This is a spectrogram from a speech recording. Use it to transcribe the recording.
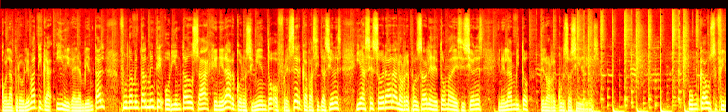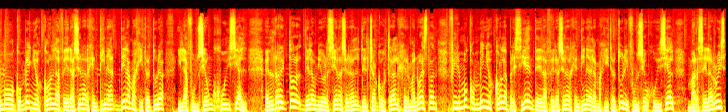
con la problemática hídrica y ambiental, fundamentalmente orientados a generar conocimiento, ofrecer capacitaciones y asesorar a los responsables de toma de decisiones en el ámbito de los recursos hídricos. UNCAUS firmó convenios con la Federación Argentina de la Magistratura y la Función Judicial. El rector de la Universidad Nacional del Chaco Austral, Germán Westman, firmó convenios con la presidente de la Federación Argentina de la Magistratura y Función Judicial, Marcela Ruiz,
